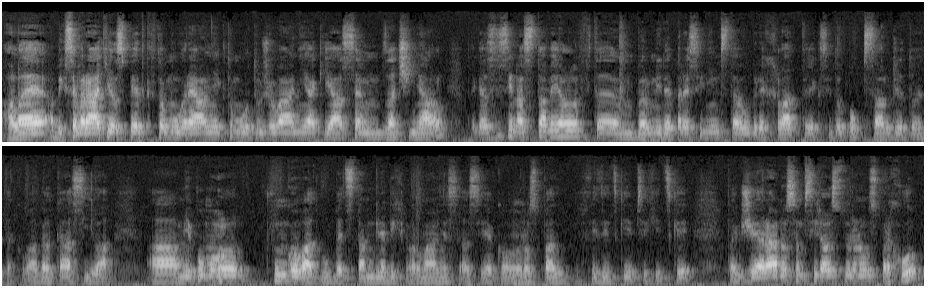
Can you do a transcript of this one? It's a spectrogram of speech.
Ale abych se vrátil zpět k tomu reálně k tomu otužování, jak já jsem začínal, tak já jsem si nastavil v tom velmi depresivním stavu, kde chlad, jak si to popsal, že to je taková velká síla a mě pomohl fungovat vůbec tam, kde bych normálně se asi jako hmm. rozpad fyzicky, psychicky. Takže ráno jsem si dal studenou sprchu,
